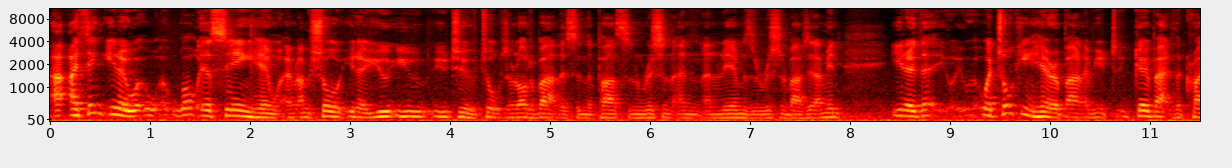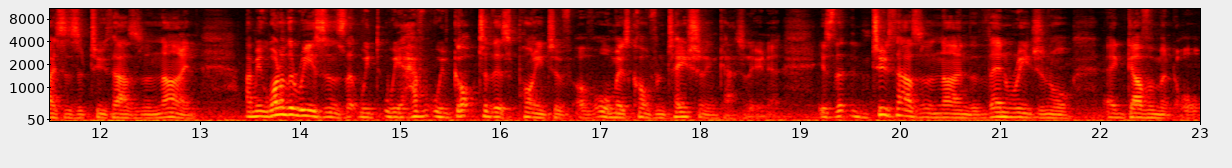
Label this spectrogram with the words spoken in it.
I, I, think you know what we're seeing here. I'm sure you know you you you two have talked a lot about this in the past and written and, and Liam has written about it. I mean, you know, we're talking here about if you go back to the crisis of 2009. I mean, one of the reasons that we we have we've got to this point of, of almost confrontation in Catalonia is that in 2009 the then regional uh, government or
